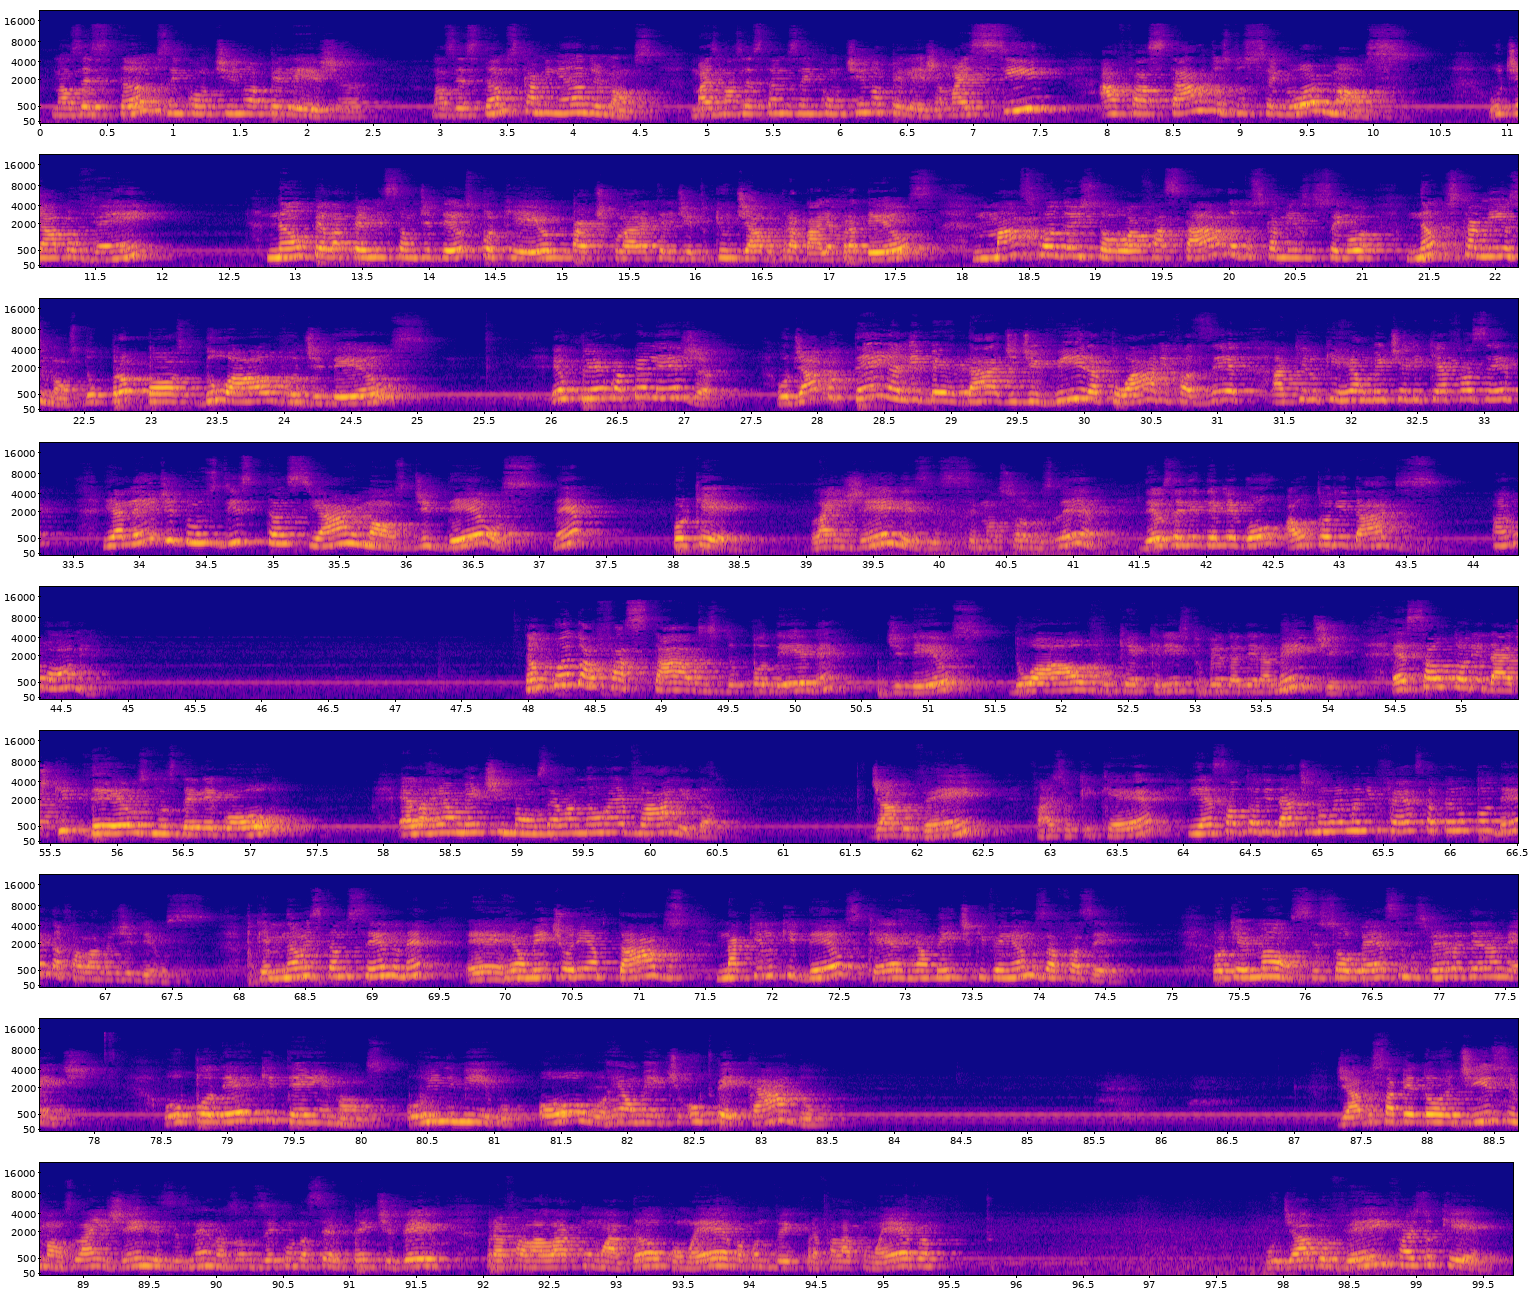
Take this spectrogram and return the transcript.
nós estamos em contínua peleja. Nós estamos caminhando, irmãos, mas nós estamos em contínua peleja. Mas se afastados do Senhor, irmãos, o diabo vem, não pela permissão de Deus, porque eu em particular acredito que o diabo trabalha para Deus, mas quando eu estou afastada dos caminhos do Senhor, não dos caminhos, irmãos, do propósito, do alvo de Deus, eu perco a peleja. O diabo tem a liberdade de vir atuar e fazer aquilo que realmente ele quer fazer. E além de nos distanciar, irmãos, de Deus, né? Porque lá em Gênesis, se nós formos ler, Deus ele delegou autoridades para o homem. Então, quando afastados do poder né, de Deus, do alvo que é Cristo verdadeiramente, essa autoridade que Deus nos delegou, ela realmente, irmãos, ela não é válida. O diabo vem, faz o que quer, e essa autoridade não é manifesta pelo poder da palavra de Deus. Porque não estamos sendo né, é, realmente orientados naquilo que Deus quer realmente que venhamos a fazer. Porque, irmãos, se soubéssemos verdadeiramente o poder que tem, irmãos, o inimigo ou realmente o pecado, diabo sabedor disso, irmãos, lá em Gênesis, né? Nós vamos ver quando a serpente veio para falar lá com Adão, com Eva, quando veio para falar com Eva. O diabo vem e faz o quê?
